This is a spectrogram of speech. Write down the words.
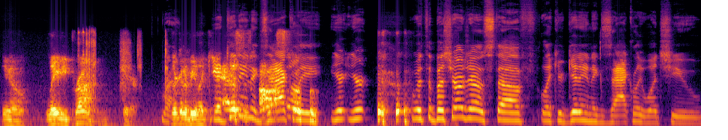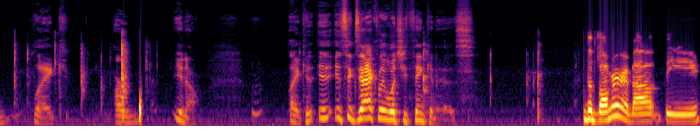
you know, Lady Prime here. Right. They're going to be like, yeah, you're getting is exactly awesome. you're you're with the Bashojo stuff, like you're getting exactly what you like are you know like it, it's exactly what you think it is. The bummer about the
